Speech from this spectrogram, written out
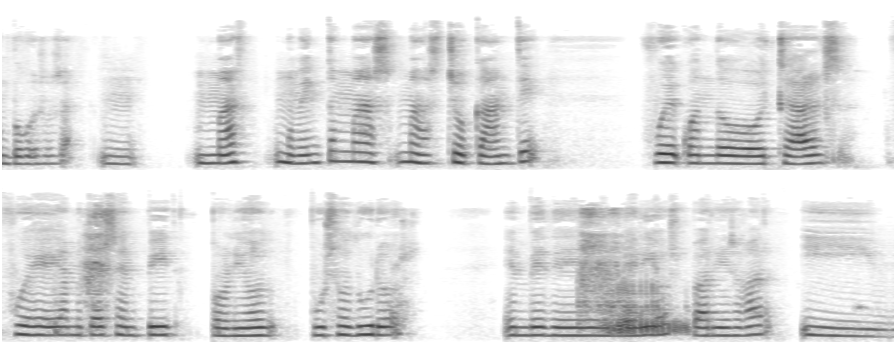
Un poco eso. o sea, mm, más, momento más, más chocante fue cuando Charles fue a meterse en pit, ponió, puso duros en vez de medios para arriesgar y,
